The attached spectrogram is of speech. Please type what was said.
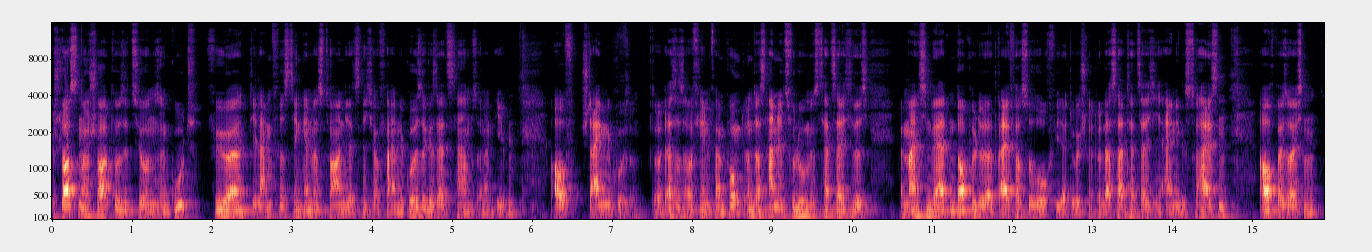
Geschlossene Short-Positionen sind gut für die langfristigen Investoren, die jetzt nicht auf fallende Kurse gesetzt haben, sondern eben auf steigende Kurse. So, das ist auf jeden Fall ein Punkt. Und das Handelsvolumen ist tatsächlich bei manchen Werten doppelt oder dreifach so hoch wie der Durchschnitt. Und das hat tatsächlich einiges zu heißen. Auch bei solchen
